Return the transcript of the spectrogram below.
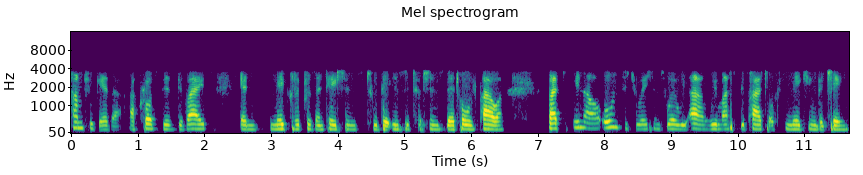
come together across these divides and make representations to the institutions that hold power. But in our own situations where we are, we must be part of making the change.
